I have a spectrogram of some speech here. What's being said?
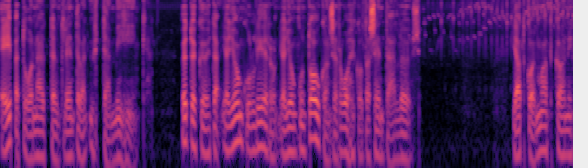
eipä tuo näyttänyt lentävän yhtään mihinkään. Ötököitä ja jonkun lieron ja jonkun toukan se ruohikolta sentään löysi. Jatkoin matkaani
